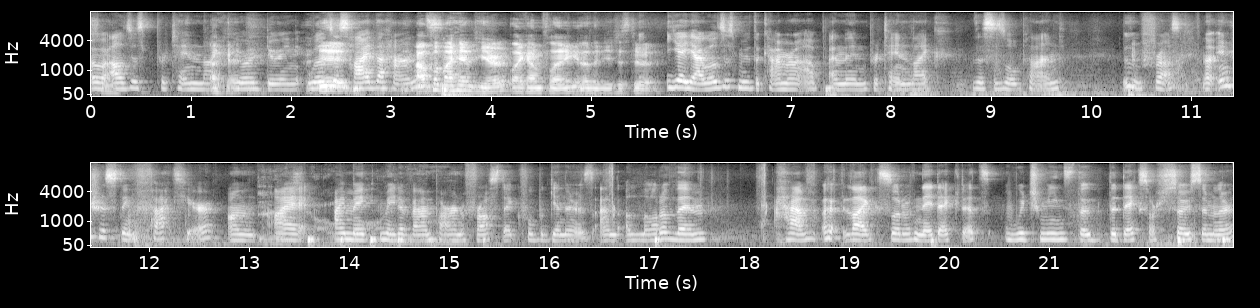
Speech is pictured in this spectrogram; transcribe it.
Oh, I'll just pretend like Okay. you're doing it. We'll Yeah, just hide the hands. I'll put my hand here like I'm playing it, and then you just do it. Yeah, yeah, we'll just move the camera up and then pretend like this is all planned. Ooh, frost. Now, interesting fact here. On I I make made a vampire and a frost deck for beginners, and a lot of them have uh, like sort of net decked it, which means the the decks are so similar.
